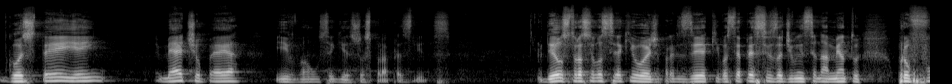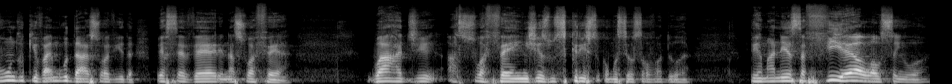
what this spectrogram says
gostei, hein? Mete o pé e vão seguir as suas próprias vidas. Deus trouxe você aqui hoje para dizer que você precisa de um ensinamento profundo que vai mudar a sua vida. Persevere na sua fé. Guarde a sua fé em Jesus Cristo como seu Salvador. Permaneça fiel ao Senhor.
